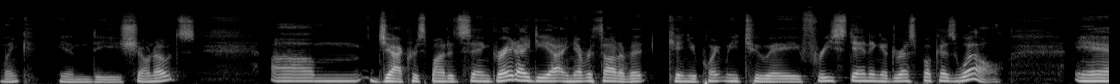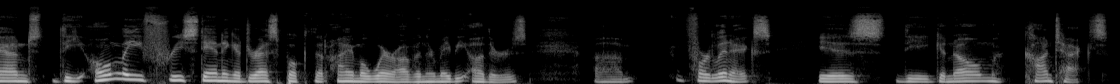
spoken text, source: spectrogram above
link in the show notes. Um, Jack responded saying, Great idea. I never thought of it. Can you point me to a freestanding address book as well? And the only freestanding address book that I'm aware of, and there may be others, um, for Linux is the GNOME Contacts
